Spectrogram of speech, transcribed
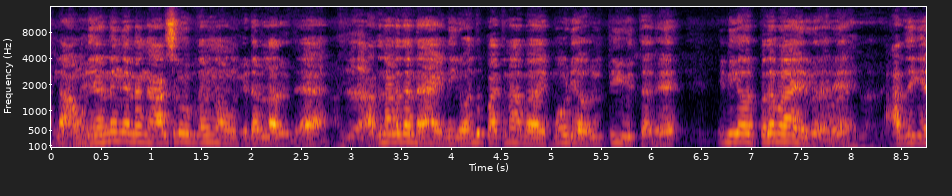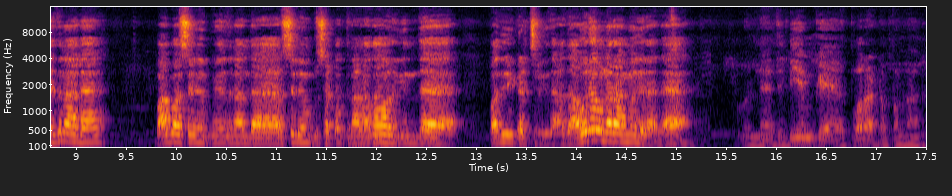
இல்லை. அவங்க என்னங்க நாங்கள் அரசியலமைப்பு தானங்க அவங்களுக்கு இடர்லாம் இருக்குது. அதனால தானே இன்னைக்கு வந்து பார்த்தீங்கன்னா மோடி அவர்கள் டீ வித்தாரு. இன்னைக்கு அவர் பிரதமராக இருக்கிறாரு. அது எதனால? பாபா சாஹேப் எழுதின அந்த அரசியலமைப்பு சட்டத்தினால தான் அவருக்கு இந்த பதவி கிடைச்சிருக்குது. அது அவரே உணராம இருக்கிறாரு நேற்று டிஎம்கே போராட்டம் பண்ணாங்க.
